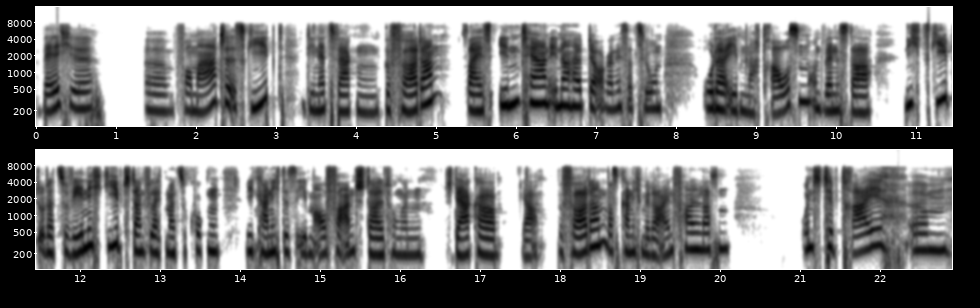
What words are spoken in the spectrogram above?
welche äh, Formate es gibt, die Netzwerken befördern, sei es intern innerhalb der Organisation oder eben nach draußen. Und wenn es da nichts gibt oder zu wenig gibt, dann vielleicht mal zu gucken, wie kann ich das eben auf Veranstaltungen stärker ja, befördern, was kann ich mir da einfallen lassen. Und Tipp 3, ähm,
